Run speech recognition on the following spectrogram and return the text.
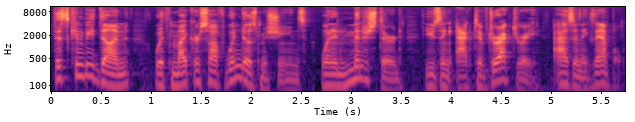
This can be done with Microsoft Windows machines when administered using Active Directory as an example.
